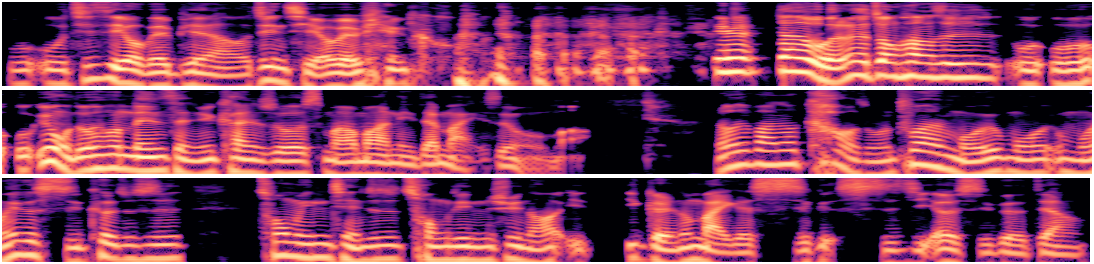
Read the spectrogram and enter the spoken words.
我我其实也有被骗啊，我近期也有被骗过。因为但是我那个状况是我我我因为我都会用 Nansen 去看说 Smart Money 在买什么嘛，然后就发现说靠，怎么突然某一某某一个时刻就是聪明钱就是冲进去，然后一一个人都买个十个十几二十个这样，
